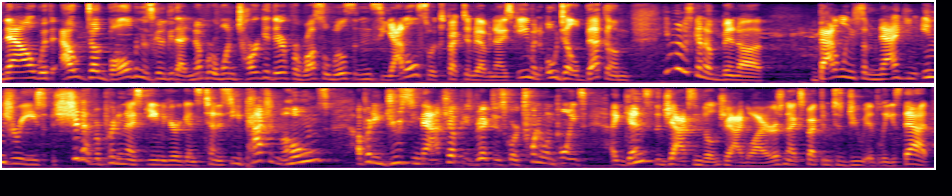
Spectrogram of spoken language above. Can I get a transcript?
now, without Doug Baldwin, is going to be that number one target there for Russell Wilson in Seattle, so expect him to have a nice game. And Odell Beckham, even though he's kind of been uh, battling some nagging injuries, should have a pretty nice game here against Tennessee. Patrick Mahomes, a pretty juicy matchup. He's projected to score 21 points against the Jacksonville Jaguars, and I expect him to do at least that.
